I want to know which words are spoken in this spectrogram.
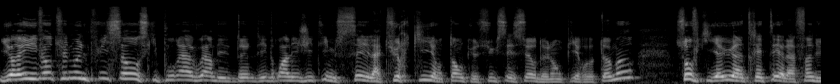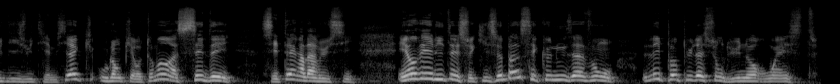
il y aurait éventuellement une puissance qui pourrait avoir des, des droits légitimes, c'est la Turquie en tant que successeur de l'Empire ottoman. Sauf qu'il y a eu un traité à la fin du XVIIIe siècle où l'Empire ottoman a cédé ses terres à la Russie. Et en réalité, ce qui se passe, c'est que nous avons les populations du Nord-Ouest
